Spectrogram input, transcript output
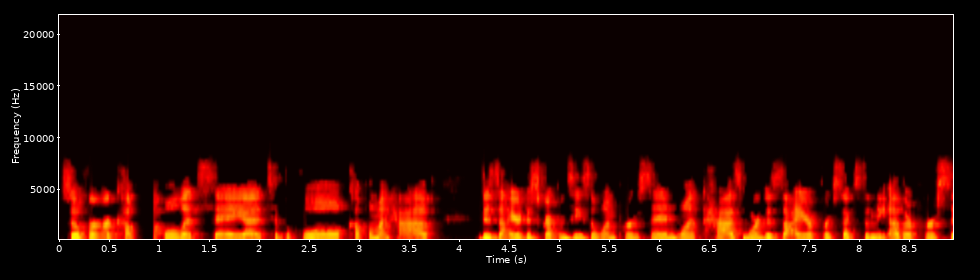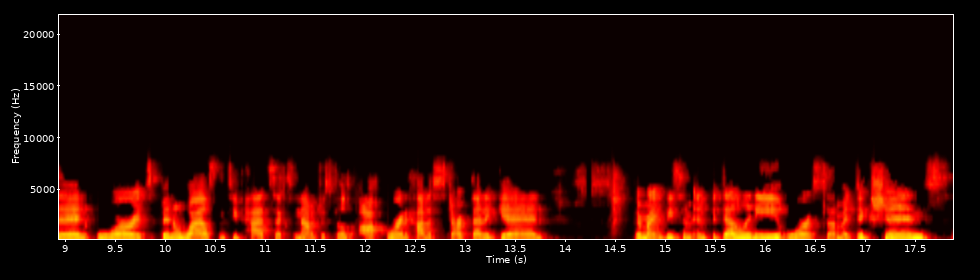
So for a couple, let's say a typical couple might have desire discrepancy. So one person want, has more desire for sex than the other person, or it's been a while since you've had sex and now it just feels awkward how to start that again. There might be some infidelity or some addictions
